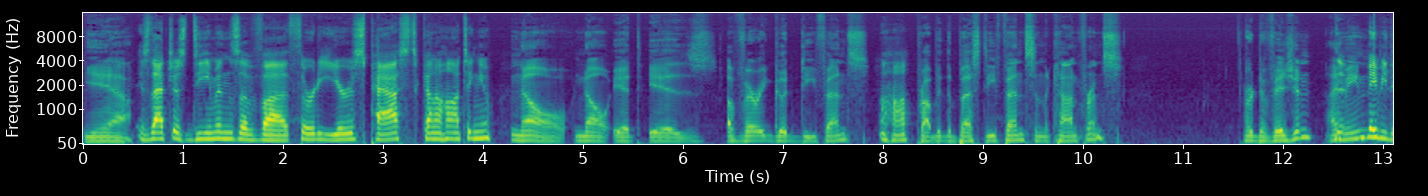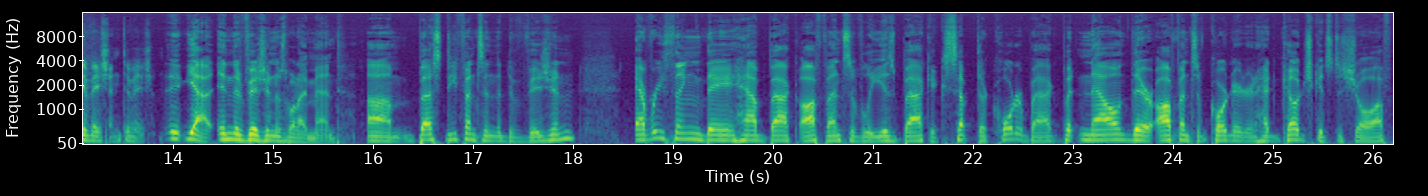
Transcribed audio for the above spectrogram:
Yeah. Is that just demons of uh, 30 years past kind of haunting you? No, no, it is a very good defense. Uh huh. Probably the best defense in the conference or division. I mean, maybe division, division. Uh, yeah, in the division is what I meant. Um, best defense in the division. Everything they have back offensively is back except their quarterback, but now their offensive coordinator and head coach gets to show off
